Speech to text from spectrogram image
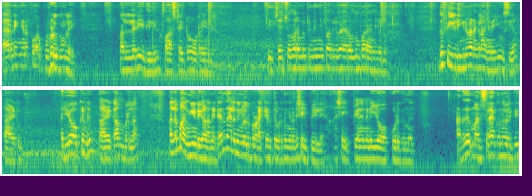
കാരണം ഇങ്ങനെ പുറപ്പ് കൊടുക്കുമ്പോഴേ നല്ല രീതിയിൽ ഫാസ്റ്റായിട്ട് ഓർഡർ ചെയ്യുന്നുണ്ട് തിരിച്ചയച്ചു എന്ന് പറയുമ്പോൾ പിന്നെ ഇനിയിപ്പോൾ അതിൽ വേറെ ഒന്നും പറയാനില്ലല്ലോ. ഇത് ഫീഡിങ്ങിന് വേണമെങ്കിൽ അങ്ങനെ യൂസ് ചെയ്യാം. താഴേക്ക് ഒരു യോക്ക് ഉണ്ട്. താഴേക്ക് അമ്പറില്ല നല്ല ഭംഗിയുണ്ട് കാണാനായിട്ട്. എന്തായാലും നിങ്ങളൊരു പ്രൊഡക്റ്റ് എടുത്ത് ഇവിടുന്ന് ഇങ്ങനെ ഷേപ്പ് ചെയ്യില്ലേ? ആ ഷേപ്പ് ചെയ്യാൻ തന്നെയാണ് ഈ യോക്ക് കൊടുക്കുന്നത്. അത് മനസ്സിലാക്കുന്നവർക്ക്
